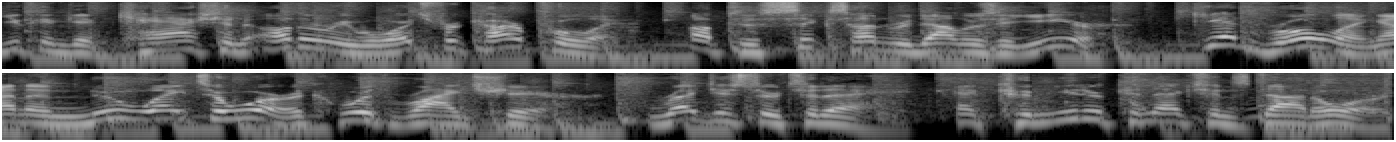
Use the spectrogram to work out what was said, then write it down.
you can get cash and other rewards for carpooling, up to $600 a year. Get rolling on a new way to work with Rideshare. Register today at commuterconnections.org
